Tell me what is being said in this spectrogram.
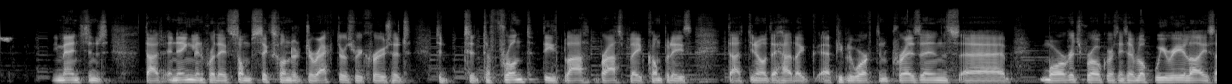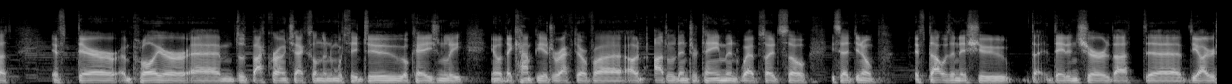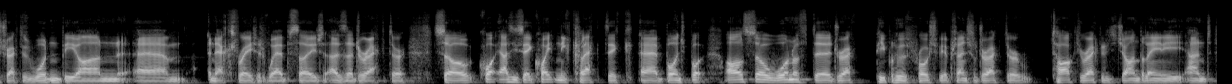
he mentioned that in England, where they've some 600 directors recruited to, to, to front these brass plate companies, that you know they had like uh, people who worked in prisons, uh, mortgage brokers. And he said, look, we realise that if their employer um, does background checks on them, which they do occasionally, you know, they can't be a director of a, an adult entertainment website. So he said, you know, if that was an issue, they'd ensure that uh, the Irish directors wouldn't be on um, an X-rated website as a director. So, quite, as you say, quite an eclectic uh, bunch. But also, one of the direct people who was approached to be a potential director talked directly to John Delaney, and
